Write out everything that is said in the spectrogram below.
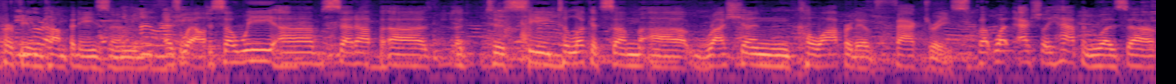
perfume companies and Oh, right. as well. So we um, set up uh, uh, to see to look at some uh, Russian cooperative factories. But what actually happened was uh,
